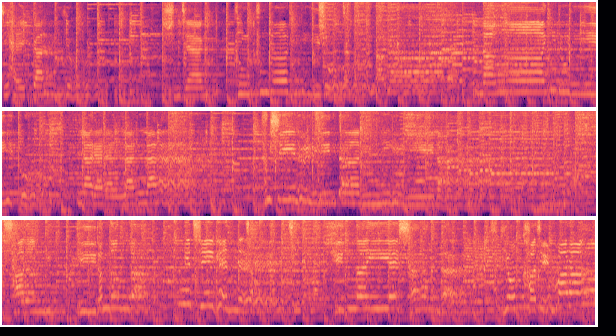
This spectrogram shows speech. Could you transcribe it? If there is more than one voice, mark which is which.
Speaker 1: 어찌할까요? 심장이 쿵쿵거리고 나이도 있고 라라랄랄라 당신을 기다립니다. 사랑이 나이에 사랑한다 욕하지 마라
